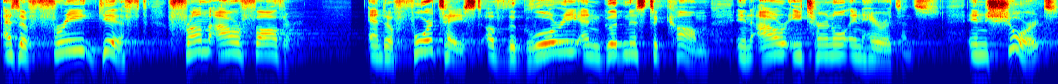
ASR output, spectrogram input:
as a free gift from our Father and a foretaste of the glory and goodness to come in our eternal inheritance. In short,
